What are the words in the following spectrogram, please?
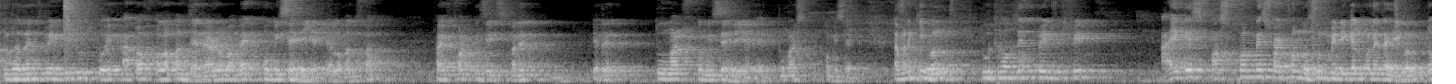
টু থাউজেণ্ড টুৱেণ্টি টুতকৈ কাট অফ অলপমান জেনেৰেলৰ বাবে কমিছেহে ইয়াতে অলপমান ফৰ্টি ছিক্স মানে ইয়াতে টু মাৰ্কছ কমিছেহে ইয়াতে টু মাৰ্কছ কমিছে। তাৰমানে কি হ'ল টু থাউজেণ্ড টুৱেণ্টি থ্ৰীত আই গেছ পাঁচখন নে ছয়খন নতুন মেডিকেল কলেজ আহি গ'ল তো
